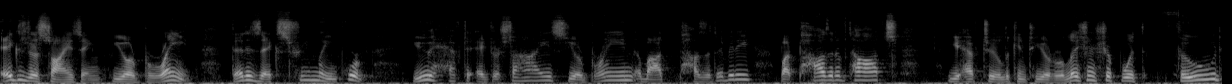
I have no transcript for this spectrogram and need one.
exercising your brain. That is extremely important. You have to exercise your brain about positivity, about positive thoughts. You have to look into your relationship with food,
